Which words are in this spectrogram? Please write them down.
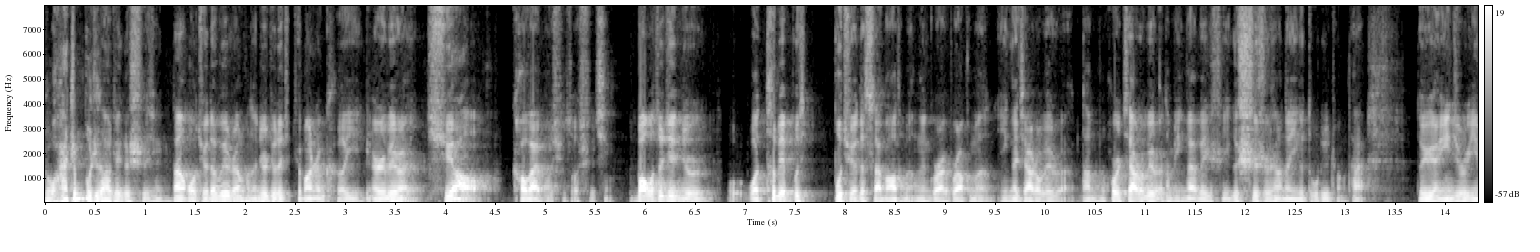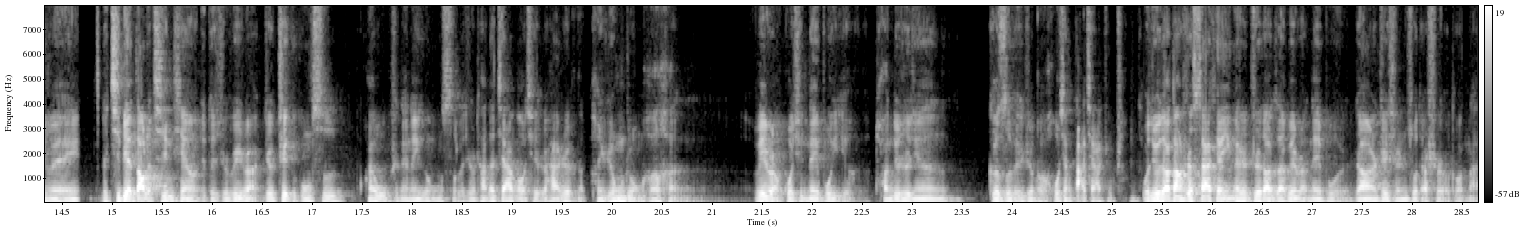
我还真不知道这个事情，但我觉得微软可能就觉得这帮人可以，而微软需要靠外部去做事情。包括最近就是我，我特别不不觉得 Sam Altman 跟 Greg Brockman 应该加入微软，他们或者加入微软，他们应该维持一个事实上的一个独立状态。的原因就是因为，即便到了今天，我觉得就是微软就这个公司快五十年的一个公司了，就是它的架构其实还是很很臃肿和很微软过去内部以团队之间各自为政和互相打架组成。我觉得当时 Satya 应该是知道在微软内部让这些人做点事儿有多难。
